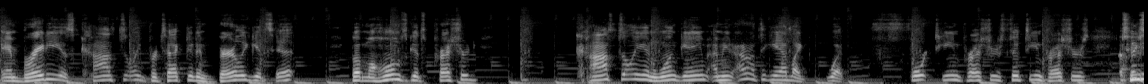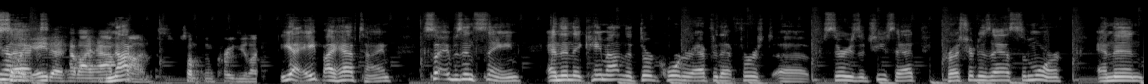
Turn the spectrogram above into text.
And Brady is constantly protected and barely gets hit, but Mahomes gets pressured constantly in one game. I mean, I don't think he had like what 14 pressures, 15 pressures, I two had like eight at by halftime, Not- something crazy like. Yeah, eight by halftime. So it was insane. And then they came out in the third quarter after that first uh, series the Chiefs had, pressured his ass some more. And then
